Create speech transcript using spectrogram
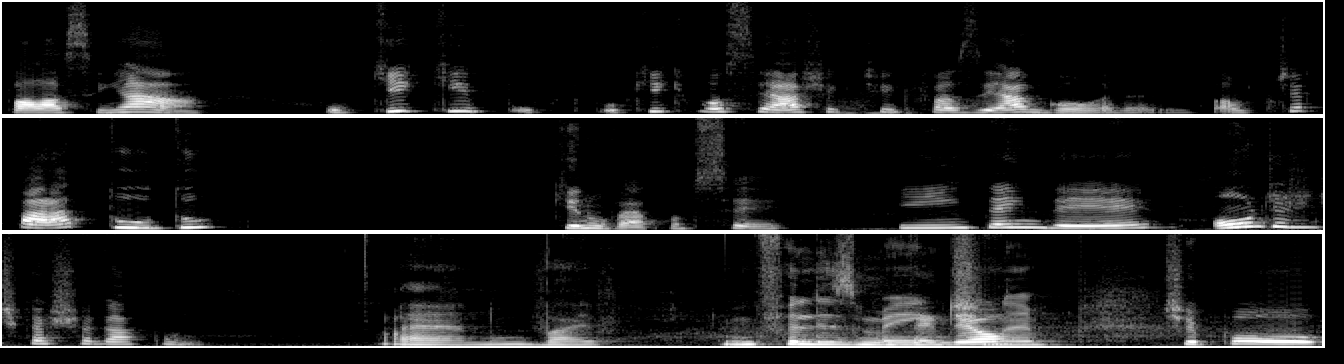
falar assim, ah, o que que, o, o que que você acha que tinha que fazer agora? Eu falo, tinha que parar tudo, que não vai acontecer, e entender onde a gente quer chegar com isso. É, não vai. Infelizmente, Entendeu? né? Tipo,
